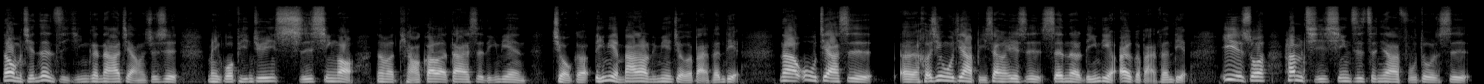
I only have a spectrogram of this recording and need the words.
那我们前阵子已经跟大家讲了，就是美国平均时薪哦。那么调高了大概是零点九个、零点八到零点九个百分点。那物价是呃核心物价比上个月是升了零点二个百分点，意思说他们其实薪资增加的幅度是。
